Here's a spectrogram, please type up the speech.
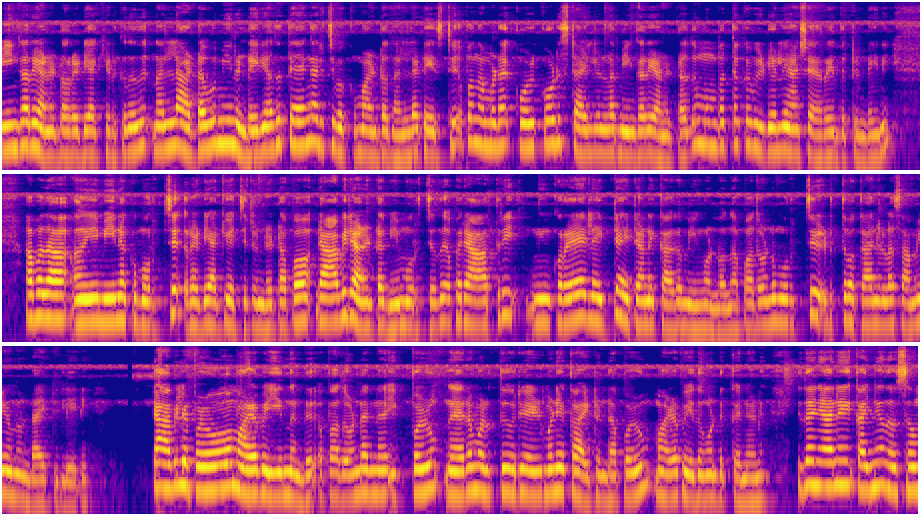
മീൻ കറിയാണ് കേട്ടോ റെഡിയാക്കി എടുക്കുന്നത്. നല്ല അടവ് മീനുണ്ട്. ഇനി അത് തേങ്ങ അരച്ച് വെക്കുമ്പോൾ കേട്ടോ നല്ല ടേസ്റ്റ്. അപ്പോൾ നമ്മുടെ കോഴിക്കോട് സ്റ്റൈലിലുള്ള മീൻ കറിയാണ് കേട്ടോ അത് മുമ്പത്തൊക്കെ വീഡിയോയിൽ ഞാൻ ഷെയർ ചെയ്തിട്ടുണ്ട് ഇനി. അപ്പോൾ അതാ ഈ മീനൊക്കെ മുറിച്ച് റെഡിയാക്കി വെച്ചിട്ടുണ്ട് കേട്ടോ. അപ്പോൾ രാവിലെയാണ് കേട്ടോ മീൻ മുറിച്ചത്. അപ്പോൾ രാത്രി കുറേ ലേറ്റായിട്ടാണ് ഇക്കാകെ മീൻ കൊണ്ടുവന്നത്. അപ്പോൾ അതുകൊണ്ട് മുറിച്ച് എടുത്ത് വെക്കാനുള്ള സമയമൊന്നും ഉണ്ടായിട്ടില്ല ഇനി. രാവിലെ എപ്പോഴോ മഴ പെയ്യുന്നുണ്ട്. അപ്പോൾ അതുകൊണ്ട് തന്നെ ഇപ്പോഴും നേരം വെളുത്ത് ഒരു ഏഴുമണിയൊക്കെ ആയിട്ടുണ്ട്. അപ്പോഴും മഴ പെയ്തുകൊണ്ട് തന്നെയാണ് ഇതാ ഞാൻ കഴിഞ്ഞ ദിവസം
